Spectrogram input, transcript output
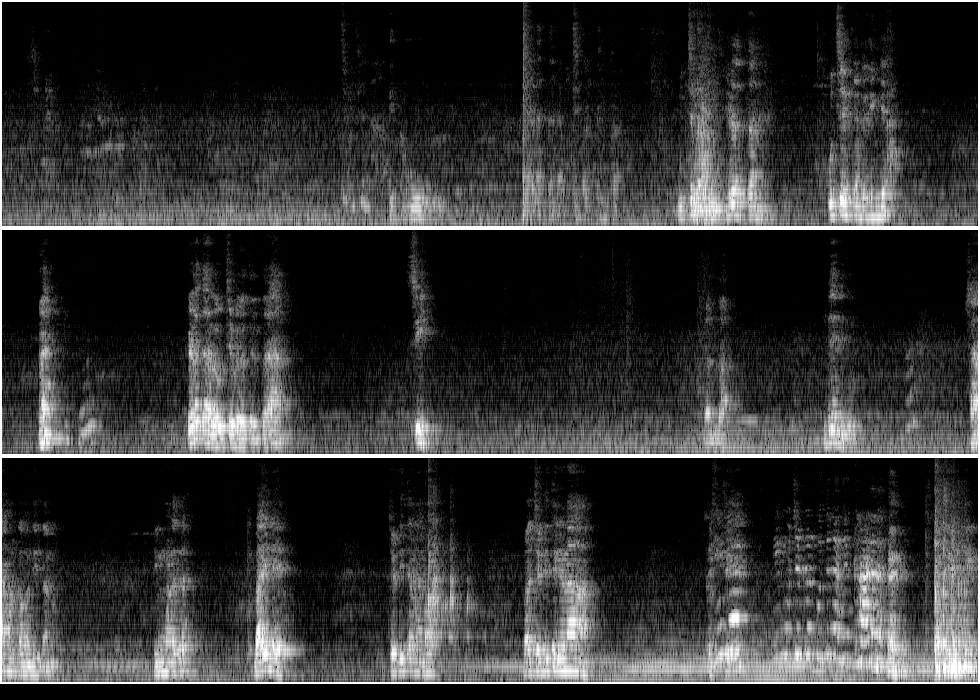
ಹುಚ್ಚ ಬರ್ತಂತ ಹೇಳತ್ತಾನೆ ಉಚ್ಚ ಇಟ್ಕೊಂಡ್ರೆ ಹಿಂಗೆ? ಹೇಳಕ್ಕಾಗಲ್ಲ ಉಚ್ಚ ಬರುತ್ತೆ ಅಂತ. ಸಿ. ಗಂಧ ಇದೇನಿದು? ಸ್ನಾನ ಮಾಡ್ಕೊಂಡ್ ಬಂದಿದ್ದ ನಾನು. ಹಿಂಗ್ ಮಾಡಿದ್ರೆ? ಬಾಯಿಲೆ. ಚಡ್ಡಿ ತಗೋಣ ಬಾ ಚಡ್ಡಿ ತೆಗೋಣ? ಹಿಂಗೆ ಮುಚ್ಚಿಟ್ಕೊಂಡು ಕೂತ್ರೆ ಹಂಗೆ ಕಾಣಲ್ಲ. ಬಾ, ಚಡ್ಡಿ ತೆಗೆ.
